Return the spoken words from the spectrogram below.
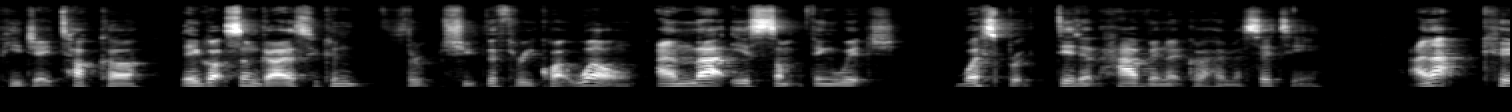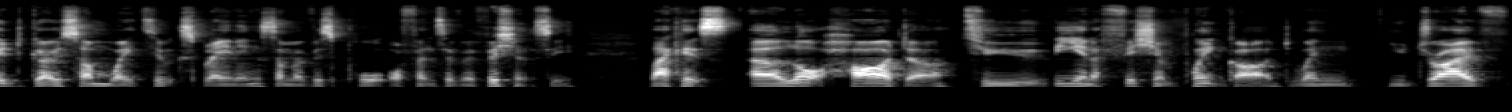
PJ Tucker. They've got some guys who can th- shoot the three quite well. And that is something which Westbrook didn't have in Oklahoma City. And that could go some way to explaining some of his poor offensive efficiency. Like it's a lot harder to be an efficient point guard when you drive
